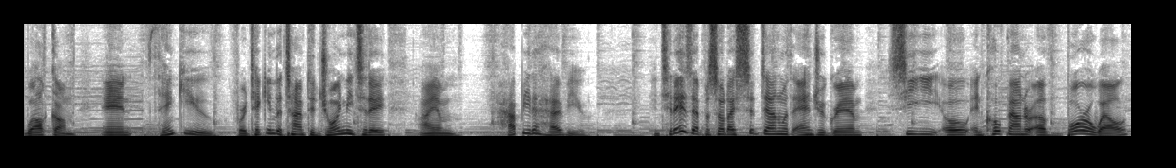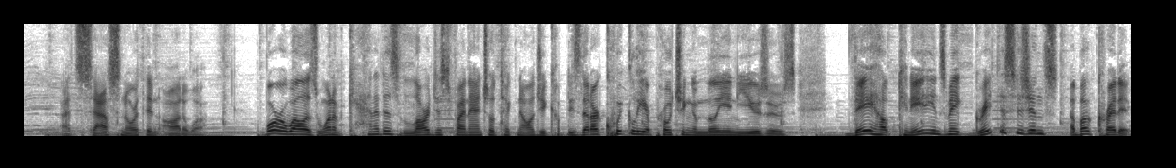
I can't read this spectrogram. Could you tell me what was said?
Welcome, and thank you for taking the time to join me today. I am happy to have you. In today's episode, I sit down with Andrew Graham, CEO and co founder of Borrowell at SaaS North in Ottawa. Borrowell is one of Canada's largest financial technology companies that are quickly approaching a million users. They help Canadians make great decisions about credit.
